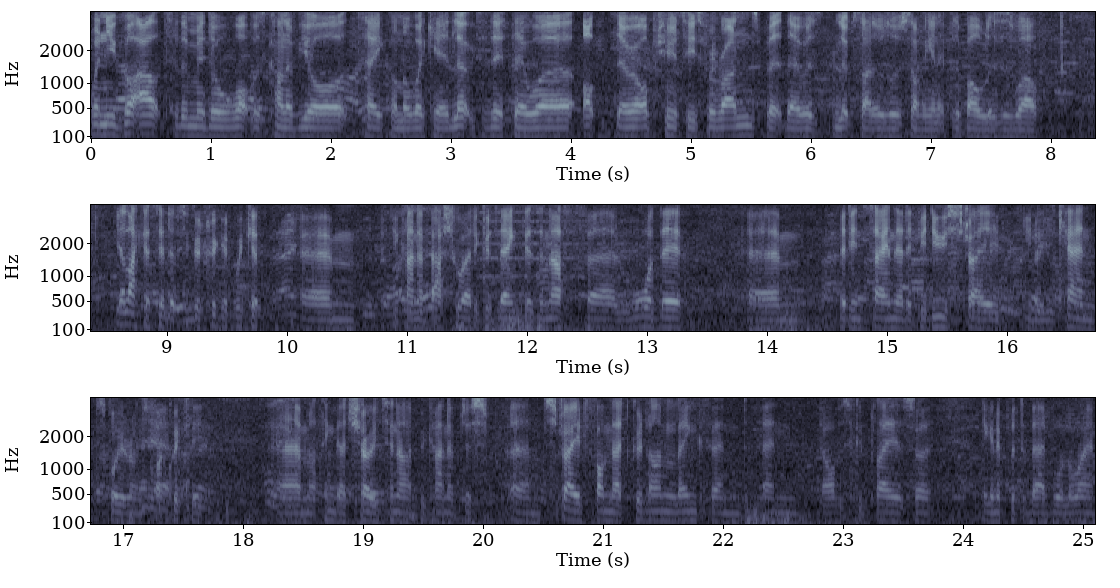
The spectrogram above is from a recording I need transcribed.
When you got out to the middle, what was kind of your take on the wicket? It looked as if there were op- there were opportunities for runs, but there was looks like there was also something in it for the bowlers as well. Yeah, like I said, it's a good cricket wicket. Um, if you kind of bash away at a good length, there's enough uh, reward there. Um, but in saying that, if you do stray, you know you can score your runs quite quickly. Um, I think that showed tonight. We kind of just um, strayed from that good line length, and, and obviously good players, so they're going to put the bad ball away.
